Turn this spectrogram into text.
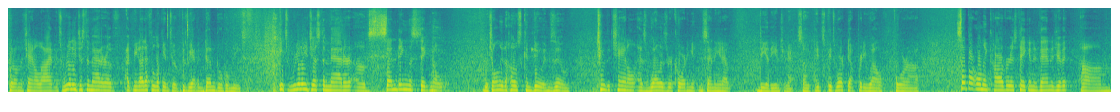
put on the channel live. It's really just a matter of, I mean, I'd have to look into it because we haven't done Google Meets. It's really just a matter of sending the signal, which only the host can do in Zoom, to the channel as well as recording it and sending it out via the internet. So it's, it's worked out pretty well for, uh, so far only Carver has taken advantage of it, um,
